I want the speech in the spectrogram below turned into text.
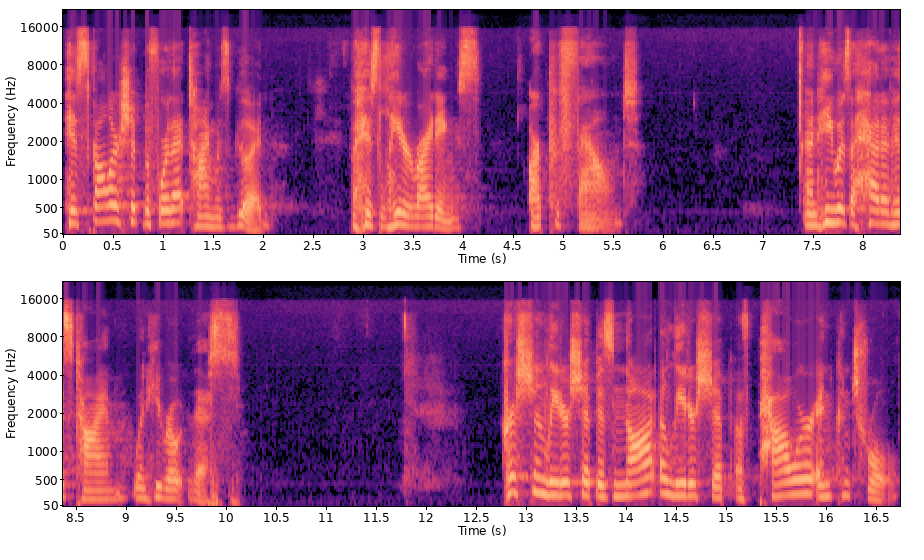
His scholarship before that time was good, but his later writings are profound. And he was ahead of his time when he wrote this. Christian leadership is not a leadership of power and control,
